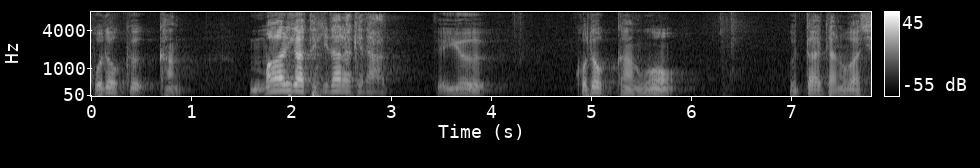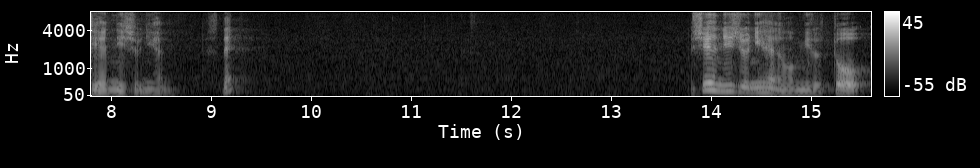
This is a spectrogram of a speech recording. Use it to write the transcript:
孤独感。周りが敵だらけだっていう孤独感を訴えたのが詩編22編ですね。支援22編を見ると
